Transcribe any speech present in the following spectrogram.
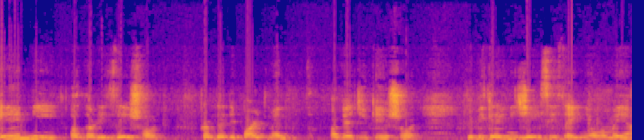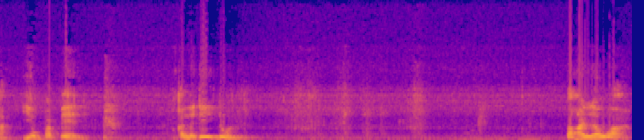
any authorization from the Department of Education. Bibigay ni JC sa inyo mamaya yung papel. Kalagay doon. Pangalawa,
